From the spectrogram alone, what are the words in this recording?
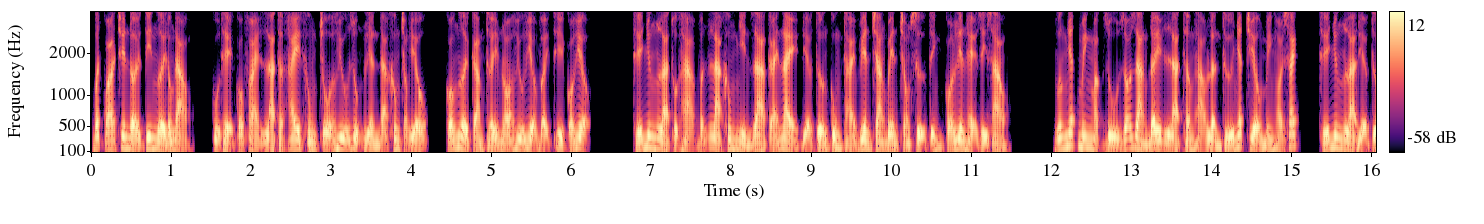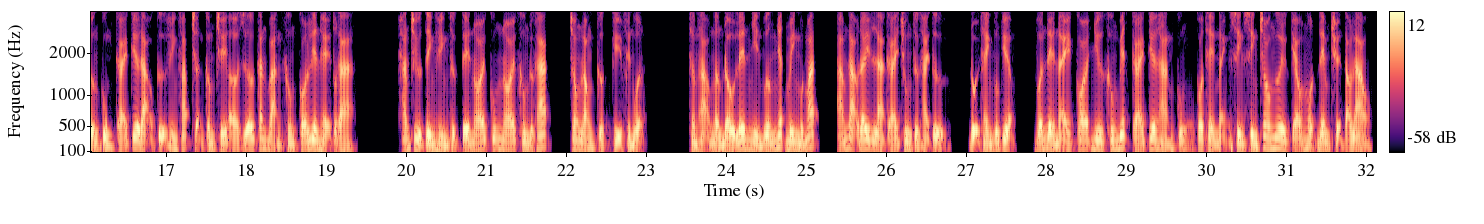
Bất quá trên đời tin người đông đảo, cụ thể có phải là thật hay không chỗ hữu dụng liền đã không trọng yếu, có người cảm thấy nó hữu hiệu vậy thì có hiệu. Thế nhưng là thuộc hạ vẫn là không nhìn ra cái này địa tướng cùng thái viên trang bên trong sự tình có liên hệ gì sao? Vương nhất minh mặc dù rõ ràng đây là thẩm hạo lần thứ nhất triều mình hỏi sách, thế nhưng là địa tướng cùng cái kia đạo cự hình pháp trận cấm chế ở giữa căn bản không có liên hệ tốt ta. Hắn trừ tình hình thực tế nói cũng nói không được khác, trong lòng cực kỳ phiền muộn. Thẩm hạo ngẩng đầu lên nhìn vương nhất minh một mắt, ám đạo đây là cái trung thực hải tử đổi thành vương kiệm, vấn đề này coi như không biết cái kia hàng cũng có thể ngạnh sinh sinh cho ngươi kéo một đêm chuyện tào lao.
